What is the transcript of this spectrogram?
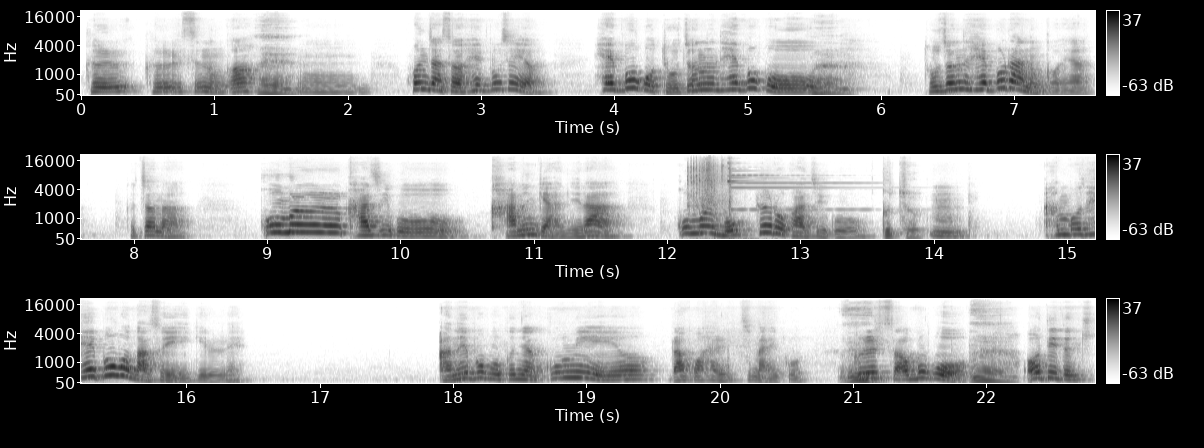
글, 글 쓰는 거? 예. 음, 혼자서 해보세요. 해보고 도전은 해보고 예. 도전을 해보라는 거야. 그잖아. 꿈을 가지고 가는 게 아니라 꿈을 목표로 가지고 그쵸. 음, 한번 해보고 나서 얘기를 해. 안 해보고 그냥 꿈이에요 라고 하지 말고 글 써보고 예. 어디든 주-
